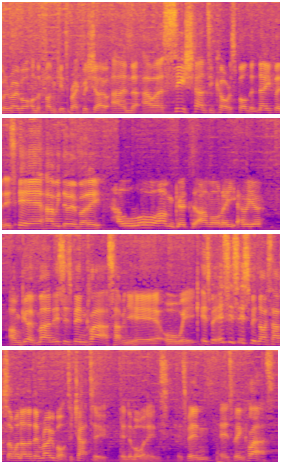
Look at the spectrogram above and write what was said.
Sean and Robot on the Fun Kids Breakfast Show, and our sea shanty correspondent Nathan is here. How are we doing, buddy? Hello, I'm good. I'm all right. How are you? I'm good, man. This has been class having you here all week. It's been it's, it's, it's been nice to have someone other than Robot to chat to in the mornings. It's been it's been class.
